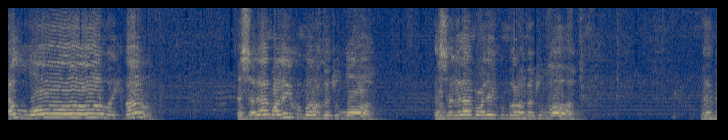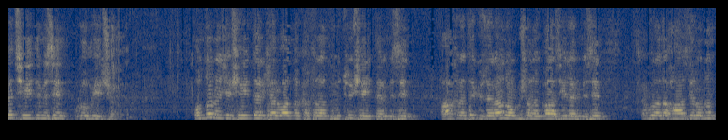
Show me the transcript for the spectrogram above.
Allahu Ekber. Esselamu Aleyküm ve Rahmetullah. Esselamu Aleyküm ve Rahmetullah. Mehmet şehidimizin ruhu için. Ondan önce şehitler kervanına katılan bütün şehitlerimizin, ahirete güzeran olmuş olan gazilerimizin ve burada hazir olan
